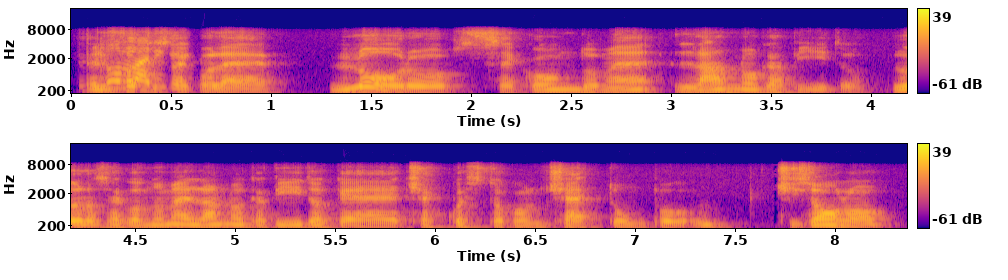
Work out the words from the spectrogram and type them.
E il fatto sai qual è? Loro, secondo me, l'hanno capito. Loro, secondo me, l'hanno capito che c'è questo concetto un po'... Ci sono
